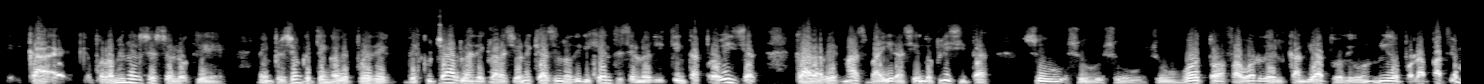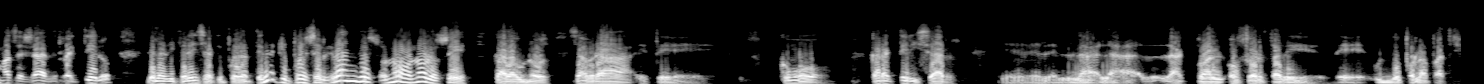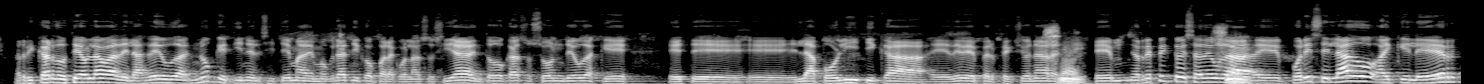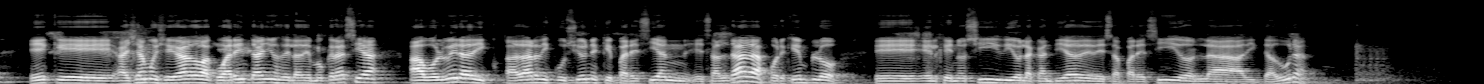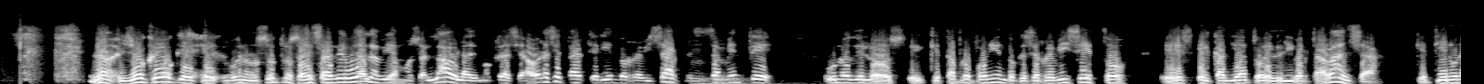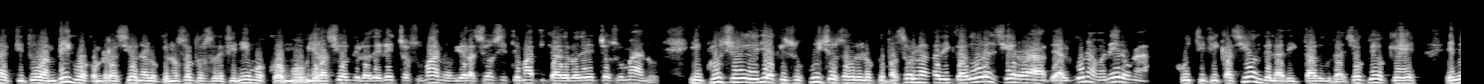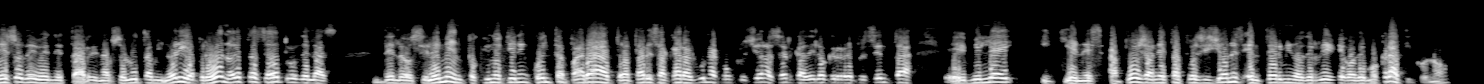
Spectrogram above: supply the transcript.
por lo menos eso es lo que la impresión que tengo después de, escuchar las declaraciones que hacen los dirigentes en las distintas provincias, cada vez más va a ir haciendo explícita su, su, su, su, voto a favor del candidato de Unido por la Patria, más allá, de, reitero, de las diferencias que puedan tener, que pueden ser grandes o no, no lo sé, cada uno sabrá este, cómo caracterizar la, actual oferta de, de, por la Patria. Ricardo, usted hablaba de las deudas, no que tiene el sistema democrático para con la sociedad, en todo caso son deudas que este, eh, la política eh, debe perfeccionar. respecto a esa deuda, por ese lado hay que leer que hayamos llegado a 40 años de la democracia a volver a, a dar discusiones que parecían saldadas, por ejemplo, eh, el genocidio, la cantidad de desaparecidos, la dictadura? No, yo creo que, eh, bueno, nosotros a esa deuda la habíamos al lado, la democracia. Ahora se está queriendo revisar. Precisamente uno de los eh, que está proponiendo que se revise esto es el candidato de Libertad Avanza, que tiene una actitud ambigua con relación a lo que nosotros definimos como violación de los derechos humanos, violación sistemática de los derechos humanos. Incluso yo diría que su juicio sobre lo que pasó en la dictadura encierra de alguna manera una justificación de la dictadura. Yo creo que en eso deben estar en absoluta minoría, pero bueno, esto es otro de las de los elementos que uno tiene en cuenta para tratar de sacar alguna conclusión acerca de lo que representa eh, mi ley y quienes apoyan estas posiciones en términos de riesgo democrático, ¿no?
